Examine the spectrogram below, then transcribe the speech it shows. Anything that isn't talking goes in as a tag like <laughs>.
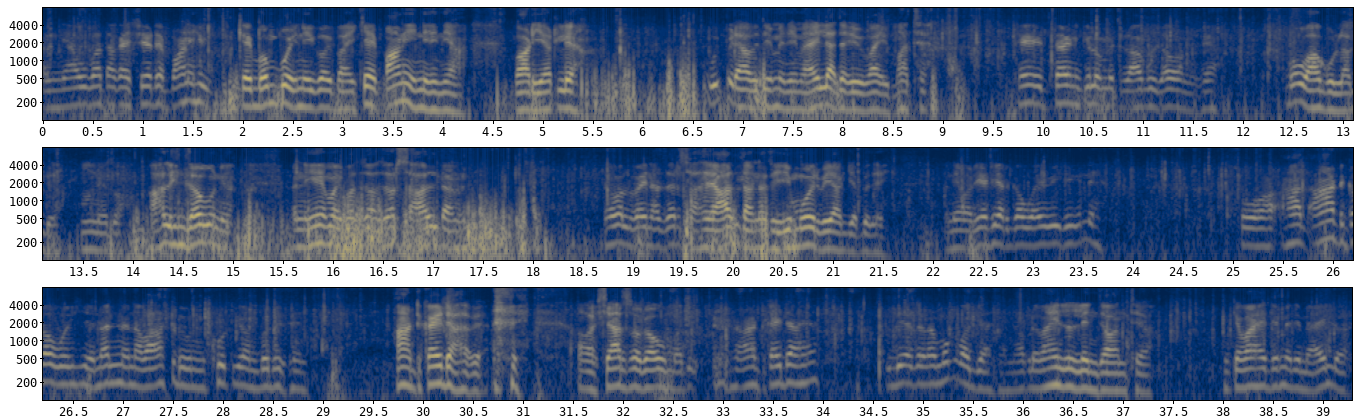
અને ત્યાં ઊભા હતા, કાંઈ શેઠે પાણી ક્યાંય બંબોય નહીં કોઈ ભાઈ ક્યાંય પાણી નહીં ત્યાં. વાડી એટલે ઉપડ્યા આવે ધીમે ધીમે, હાલ્યા દેવી ભાઈ માથે. એ ત્રણ કિલોમીટર આગું જવાનું છે. બહુ આગું લાગે અમને તો. હાલીને જવું ને. અને એમાંય પાછા જરસા હાલતા નથી. ધવલભાઈના જરસા છે, હાલતા નથી એ મોર વયા ગયા બધા અને એમાં રેઢિયાર ગૌ આવી ગઈ એટલે સો સાત આઠ ગૌ હોય છે નાના નાના વાસડું ને ખૂટીઓ ને બધું છે. આઠ કાઢ્યા હવે. હવે ચારસો ગાઉમાંથી આઠ કાઢ્યા છે. બે જણા મૂકવા ગયા છે, ને આપણે વાહિલા લઈને જવાનું થયા કે વાહે ધીમે ધીમે હાલ્યો.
